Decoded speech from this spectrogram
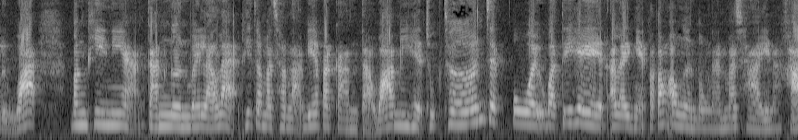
หรือว่าบางทีเนี่ยการเงินไว้แล้วแหละ ที่จะมาชำระเบี้ยประกัน แต่ว่ามีเหตุฉุกเฉินเจ็บป่วยอุบัติเหตุอะไรเนี่ยก็ต้องเอาเงินตรงนั้นมาใช้นะคะ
